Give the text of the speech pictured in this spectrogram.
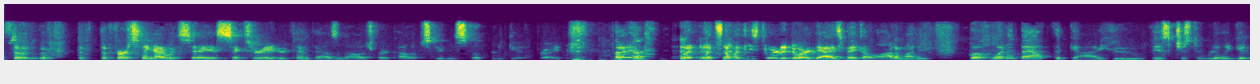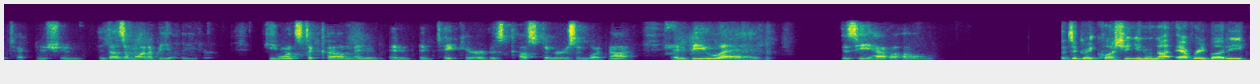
So the, the, the, first thing I would say is six or eight or ten thousand dollars for a college student is still pretty good, right? But, but but some of these door-to-door guys make a lot of money. But what about the guy who is just a really good technician and doesn't want to be a leader? he wants to come and, and, and take care of his customers and whatnot and be led, does he have a home? That's a great question. You know, not everybody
